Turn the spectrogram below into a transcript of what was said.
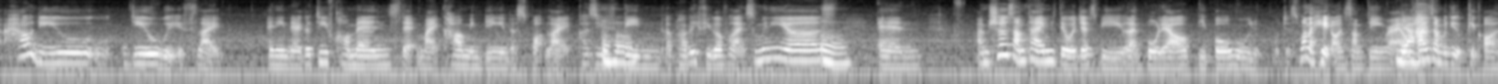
How do you deal with like any negative comments that might come in being in the spotlight? Because you've Mhm. been a public figure for like so many years, Mm. and I'm sure sometimes there will just be like boliao people who just want to hate on something, right? Or find somebody to pick on.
